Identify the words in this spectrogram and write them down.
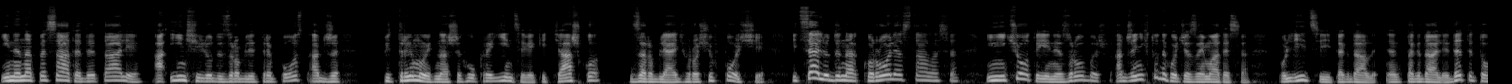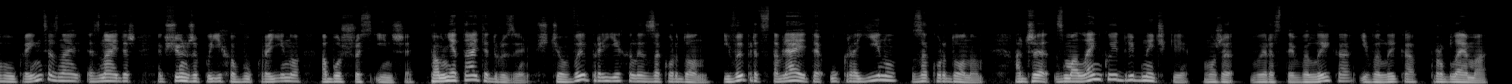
і не написати деталі, а інші люди зроблять репост, адже підтримують наших українців, які тяжко заробляють гроші в Польщі. І ця людина короля сталася, і нічого ти їй не зробиш, адже ніхто не хоче займатися поліцією і так далі. Е, так далі. Де ти того українця знайдеш, якщо він вже поїхав в Україну або щось інше? Пам'ятайте, друзі, що ви приїхали за кордон і ви представляєте Україну за кордоном, адже з маленької дрібнички може вирости велика і велика проблема.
